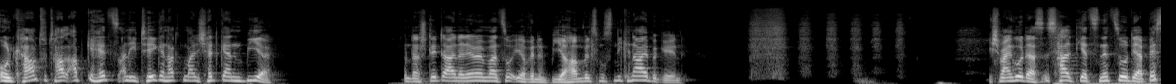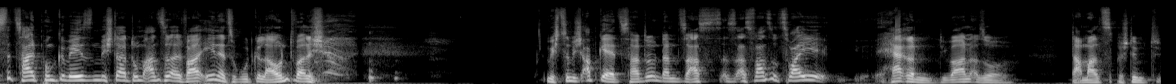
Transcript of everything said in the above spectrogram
und kam total abgehetzt an die Theke und hat gemeint, ich hätte gern ein Bier. Und dann steht da einer neben mir so, ja, wenn du ein Bier haben willst, musst du in die Kneipe gehen. Ich meine, gut, das ist halt jetzt nicht so der beste Zeitpunkt gewesen, mich da dumm anzuhören. War eh nicht so gut gelaunt, weil ich mich ziemlich abgehetzt hatte. Und dann saß, es waren so zwei Herren, die waren also damals bestimmt,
